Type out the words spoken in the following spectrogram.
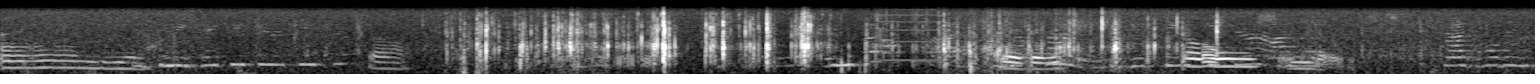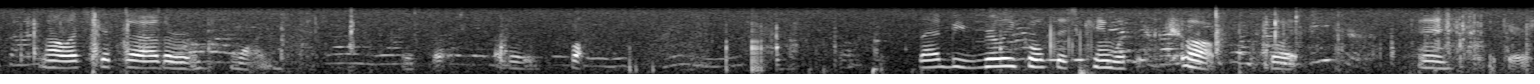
And yeah. So, there, there's those and those. Now let's get the other one. With the other ball. That'd be really cool if this came with a cup, but eh, who cares?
